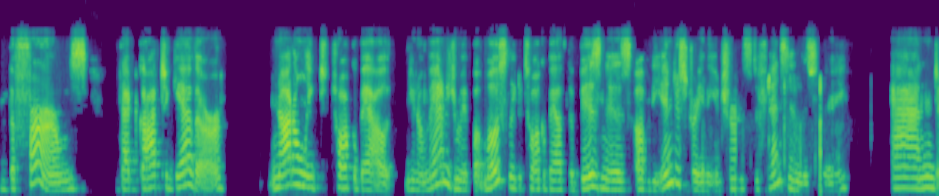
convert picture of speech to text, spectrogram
the firms that got together not only to talk about you know management but mostly to talk about the business of the industry the insurance defense industry and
